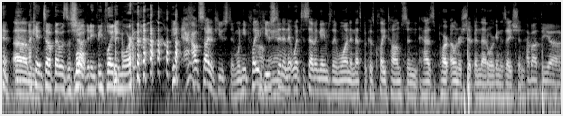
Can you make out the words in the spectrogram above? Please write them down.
Um, I can't tell if that was a shot. Did he, he played he- in more? he outside of Houston, when he played Oh, Houston man. and it went to seven games, they won, and that's because Klay Thompson has part ownership in that organization. How about the uh,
